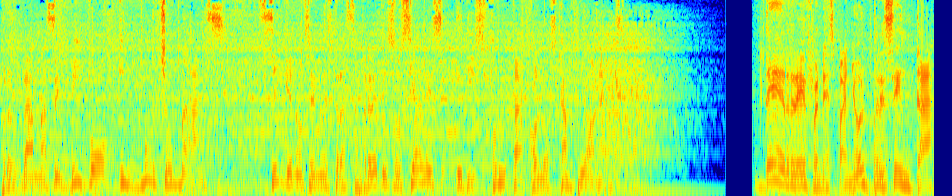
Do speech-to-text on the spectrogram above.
programas en vivo y mucho más. Síguenos en nuestras redes sociales y disfruta con los campeones. DRF en español presenta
